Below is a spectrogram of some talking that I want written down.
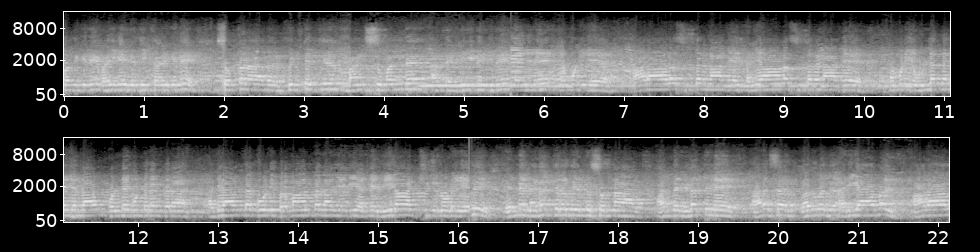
பதுகிலே வைகை நதிக்கரையிலே சொக்கநாதர் பிட்டுக்கு மண் சுமந்த அந்த லீலையிலே நம்முடைய ஆடாள சுந்தரனாக கல்யாண சுந்தரனாக நம்முடைய உள்ளங்களை எல்லாம் கொள்ளை கொண்டிருக்கிற அகிலாந்த கோடி பிரம்மாண்ட நாயகி அன்னை மீனாட்சியினுடைய என்ன நடக்கிறது என்று சொன்னால் அந்த இடத்திலே அரசர் வருவது அறியாமல் ஆளாள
